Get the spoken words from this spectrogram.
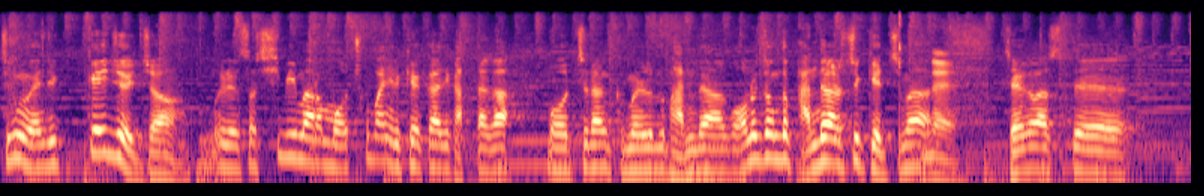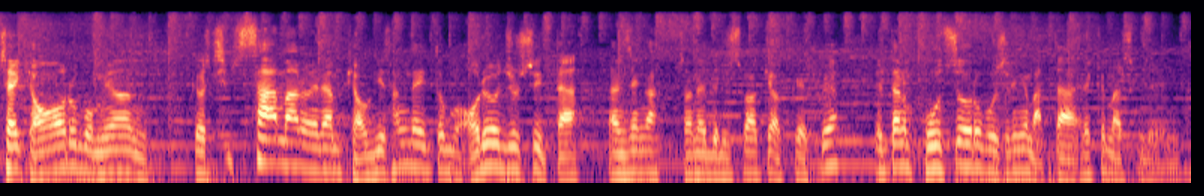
지금 왠지 깨져 있죠. 그래서 12만 원 뭐 초반 이렇게까지 갔다가 뭐 어찌난 금요일도 반등하고 어느 정도 반등할 수 있겠지만 네. 제가 봤을 때 제 경험으로 보면 그 14만 원이라는 벽이 상당히 또 어려워질 수 있다라는 생각 전해드릴 수밖에 없겠고요. 일단은 보수적으로 보시는 게 맞다 이렇게 말씀드립니다.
